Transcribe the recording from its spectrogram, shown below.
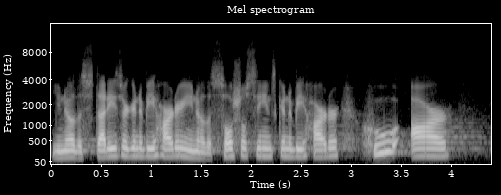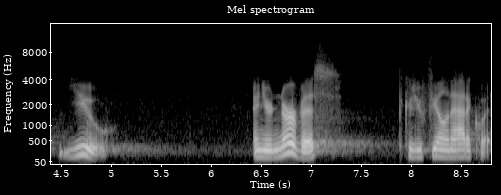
You know the studies are going to be harder. You know the social scene is going to be harder. Who are you? And you're nervous because you feel inadequate.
